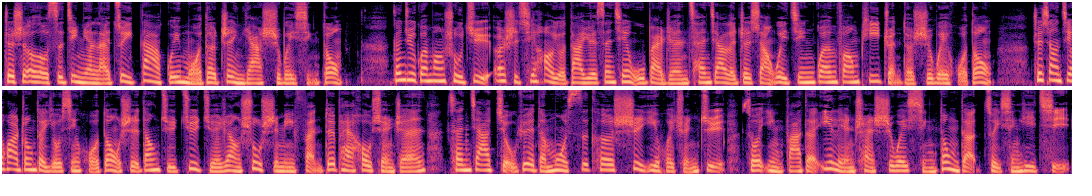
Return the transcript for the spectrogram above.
这是俄罗斯近年来最大规模的镇压示威行动。根据官方数据，二十七号有大约三千五百人参加了这项未经官方批准的示威活动。这项计划中的游行活动是当局拒绝让数十名反对派候选人参加九月的莫斯科市议会选举所引发的一连串示威行动的最新一起。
